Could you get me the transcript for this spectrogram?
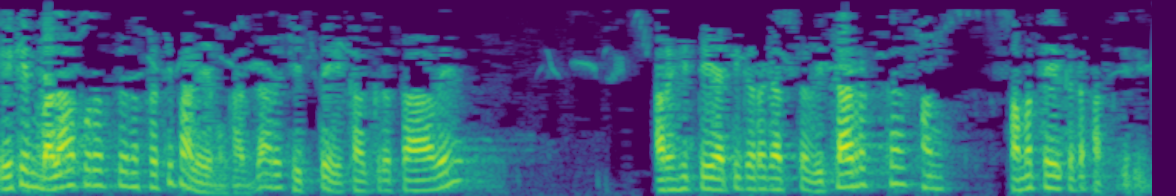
ඒකෙන් බලාපොරොත්තු වෙන ප්‍රතිඵලය මොකද්ද? අර චිත්ත ඒකාග්‍රතාවය අර හිතේ ඇති කරගත්ත විතර්ක සමතේකටපත් කිරීම.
